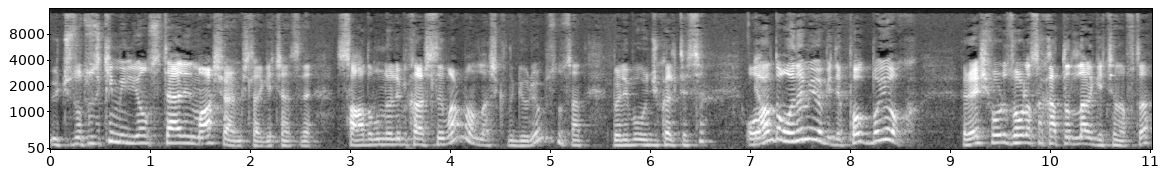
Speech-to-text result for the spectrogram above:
332 milyon sterlin maaş vermişler geçen sene. Sağda bunun öyle bir karşılığı var mı Allah aşkına? Görüyor musun sen? Böyle bir oyuncu kalitesi. Olan da oynamıyor bir de. Pogba yok. Rashford'u zorla sakatladılar geçen hafta.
